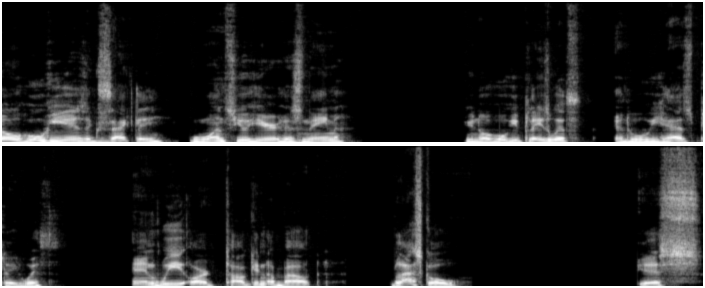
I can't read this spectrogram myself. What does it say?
know who he is exactly once you hear his name. You know who he plays with and who he has played with. And we are talking about Blasco. Yes,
